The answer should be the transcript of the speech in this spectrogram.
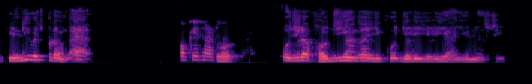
ਪਿੰਡੀ ਵਿੱਚ ਪੜਾਉਂਦਾ ਹੈ। ਓਕੇ ਸਰ ਉਹ ਜਿਹੜਾ ਫੌਜੀਆਂ ਦਾ ਜੀ ਕੋਈ ਜਿਹੜੀ ਜਿਹੜੀ ਹੈ ਯੂਨੀਵਰਸਿਟੀ।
